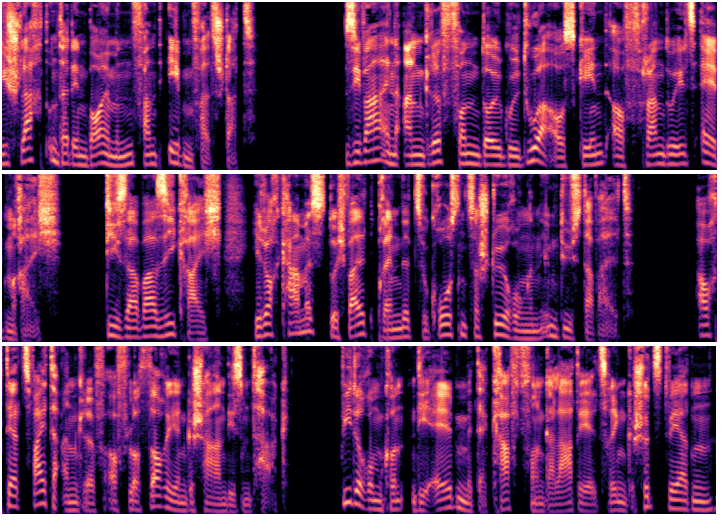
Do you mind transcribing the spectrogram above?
Die Schlacht unter den Bäumen fand ebenfalls statt. Sie war ein Angriff von Dol Guldur ausgehend auf Thranduils Elbenreich. Dieser war siegreich, jedoch kam es durch Waldbrände zu großen Zerstörungen im Düsterwald. Auch der zweite Angriff auf Lothlorien geschah an diesem Tag. Wiederum konnten die Elben mit der Kraft von Galadriels Ring geschützt werden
